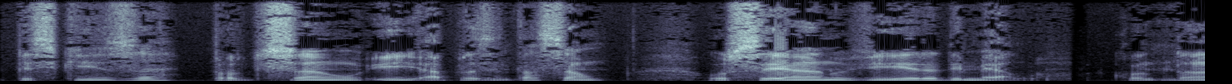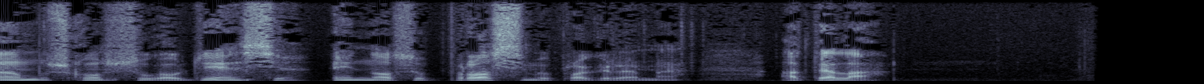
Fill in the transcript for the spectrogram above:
Pesquisa, produção e apresentação, Oceano Vieira de Melo. Contamos com sua audiência em nosso próximo programa. Até lá!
